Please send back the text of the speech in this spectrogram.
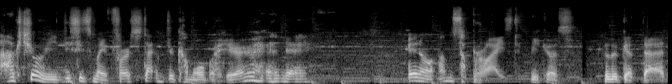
Actually, this is my first time to come over here and uh, you know, I'm surprised because look at that.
